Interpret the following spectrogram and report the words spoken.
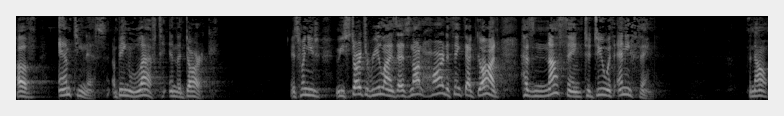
of emptiness, of being left in the dark. It's when you, when you start to realize that it's not hard to think that God has nothing to do with anything. But now,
